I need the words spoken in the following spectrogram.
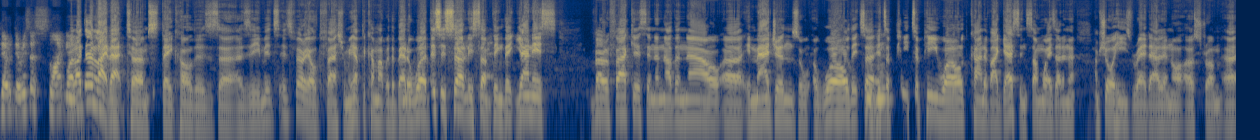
there there is a slightly well. I don't like that term stakeholders, uh, Azeem. It's it's very old fashioned. We have to come up with a better word. This is certainly something that Yanis Varoufakis and another now uh, imagines a, a, world. It's a mm-hmm. it's a P two P world, kind of. I guess in some ways, I don't know. I'm sure he's read Elinor Ostrom, uh,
